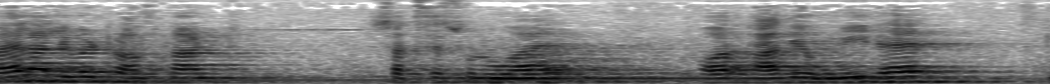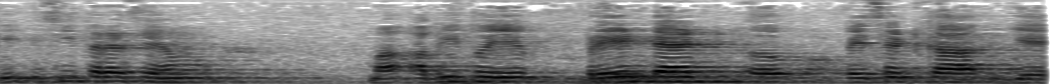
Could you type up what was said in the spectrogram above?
पहला लिवर ट्रांसप्लांट सक्सेसफुल हुआ है और आगे उम्मीद है कि इसी तरह से हम अभी तो ये ब्रेन डेड पेशेंट का ये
